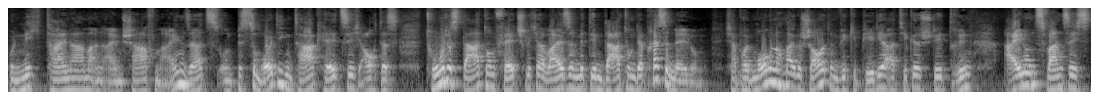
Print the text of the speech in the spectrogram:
und nicht Teilnahme an einem scharfen Einsatz. Und bis zum heutigen Tag hält sich auch das Todesdatum fälschlicherweise mit dem Datum der Pressemeldung. Ich habe heute Morgen nochmal geschaut, im Wikipedia-Artikel steht drin 21.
